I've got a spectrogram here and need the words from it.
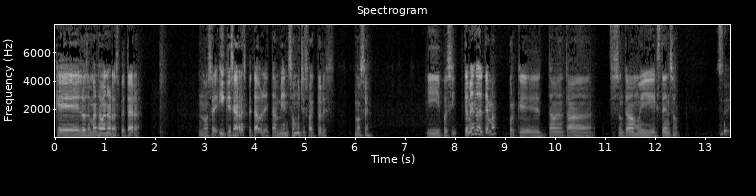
que los demás la van a respetar. No sé, y que sea respetable también, son muchos factores. No sé. Y pues sí, cambiando de tema, porque está, está- es un tema muy extenso. Sí.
